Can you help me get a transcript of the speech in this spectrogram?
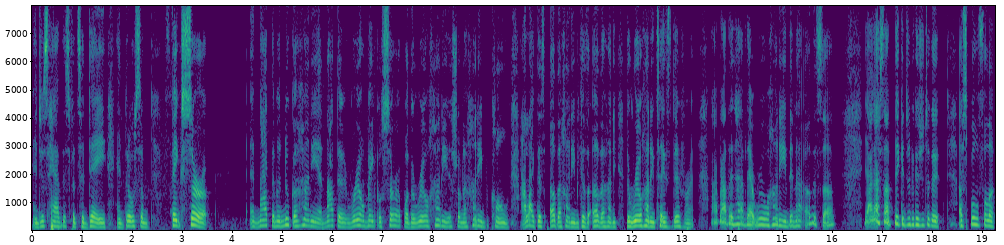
and just have this for today and throw some fake syrup and not the manuka honey and not the real maple syrup or the real honey that's from the honey comb. I like this other honey because the other honey, the real honey tastes different. I'd rather have that real honey than that other stuff. Y'all gotta stop thinking just because you took a, a spoonful of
